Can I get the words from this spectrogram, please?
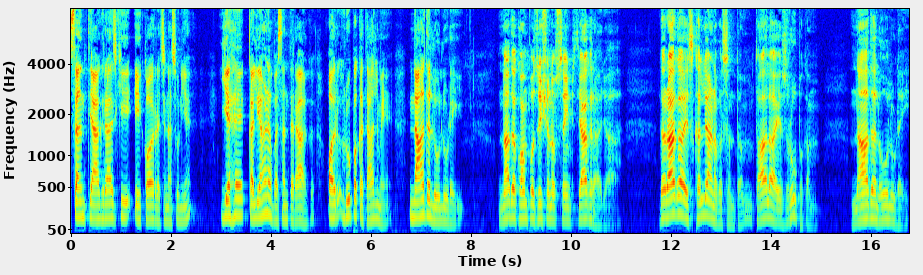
संत त्यागराज की एक और रचना सुनिए यह है कल्याण वसंत राग और रूपक ताल में Nada लोलुड़ई Nada composition of Saint Tyagaraja. The raga is Kalyana Vasantam, Tala is Rupakam, Nada Loludai.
